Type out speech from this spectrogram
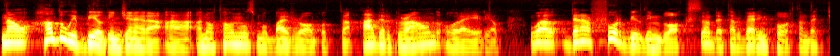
Now, how do we build, in general, uh, an autonomous mobile robot, uh, either ground or aerial? Well, there are four building blocks uh, that are very important that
